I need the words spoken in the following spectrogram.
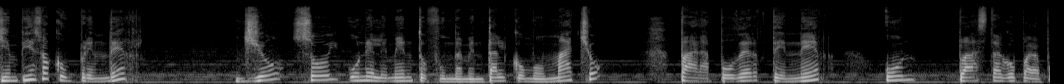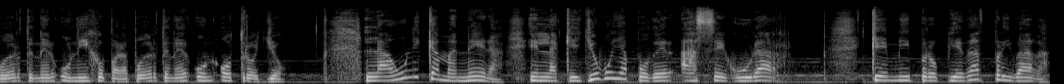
Y empiezo a comprender yo soy un elemento fundamental como macho para poder tener un vástago, para poder tener un hijo, para poder tener un otro yo. La única manera en la que yo voy a poder asegurar que mi propiedad privada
